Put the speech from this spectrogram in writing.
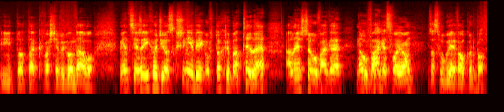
i to tak właśnie wyglądało. Więc jeżeli chodzi o skrzynię biegów, to chyba tyle, ale jeszcze uwagę, na uwagę swoją zasługuje wał korbowy.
